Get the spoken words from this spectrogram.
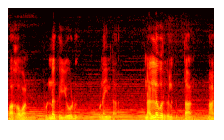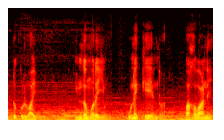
பகவான் புன்னகையோடு புனைந்தார். நல்லவர்களுக்குத்தான் நாட்டுக்குள் வாய்ப்பு. இந்த முறையும் உனக்கே என்றார். பகவானே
